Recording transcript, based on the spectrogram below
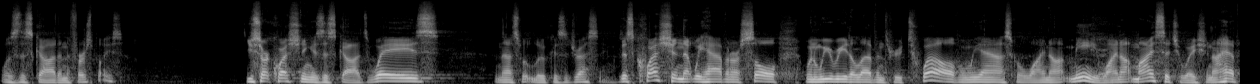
was this God in the first place? You start questioning is this God's ways? And that's what Luke is addressing. This question that we have in our soul when we read 11 through 12 and we ask, well, why not me? Why not my situation? I have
